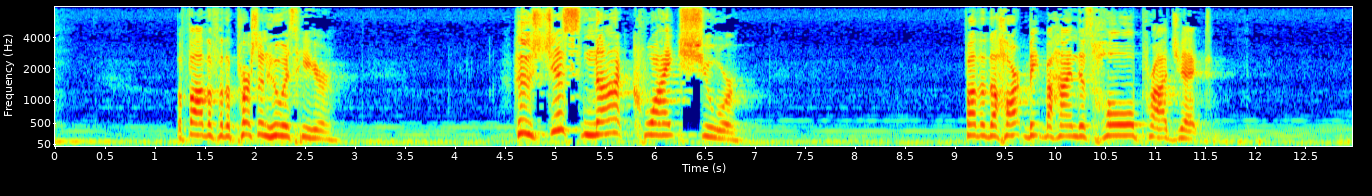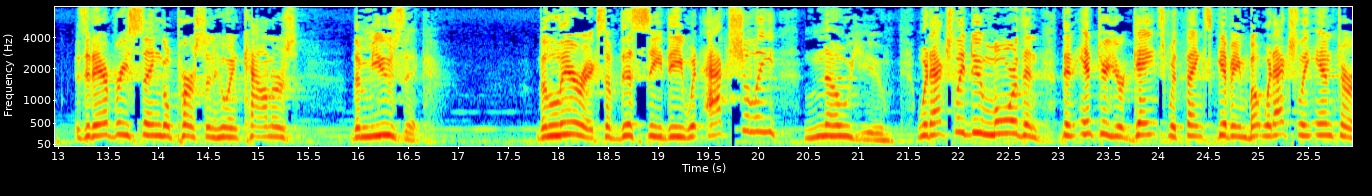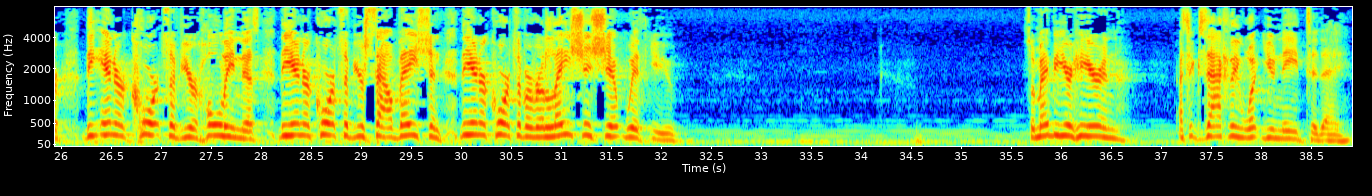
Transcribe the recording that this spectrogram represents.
But Father, for the person who is here, who's just not quite sure, Father, the heartbeat behind this whole project is that every single person who encounters the music, the lyrics of this CD would actually know you, would actually do more than, than enter your gates with thanksgiving, but would actually enter the inner courts of your holiness, the inner courts of your salvation, the inner courts of a relationship with you. So maybe you're here and that's exactly what you need today.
